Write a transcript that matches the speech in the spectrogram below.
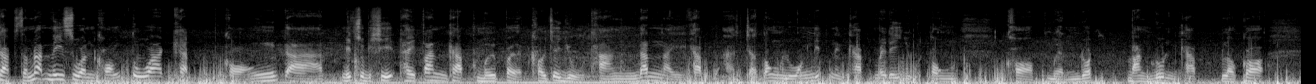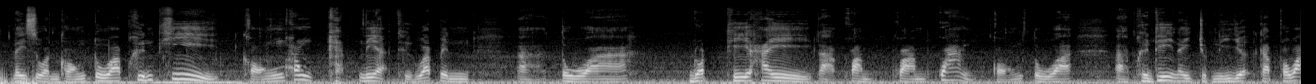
กับสำหรับในส่วนของตัวแคปของมิตซูบิชิไททันครับ มือเปิดเขาจะอยู่ทางด้านในครับ อาจจะต้องล้วงนิดหนึ่งครับ ไม่ได้อยู่ตรงขอบเหมือนรถบางรุ่นครับ แล้วก็ในส่วนของตัวพื้นที่ของห้องแคปเนี่ย ถือว่าเป็นตัว รถที่ให้ความความกว้างของตัวพื้นที่ในจุดนี้เยอะครับ เพราะว่า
